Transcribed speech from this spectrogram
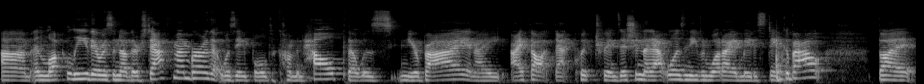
Um, and luckily, there was another staff member that was able to come and help that was nearby. And I, I thought that quick transition, that, that wasn't even what I had made a stink about. But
